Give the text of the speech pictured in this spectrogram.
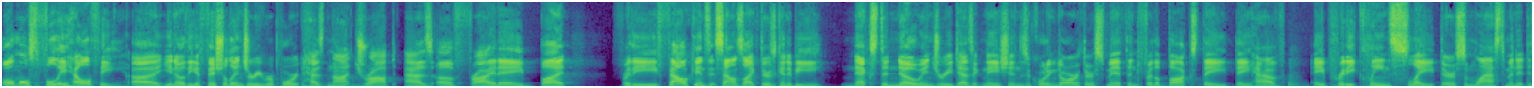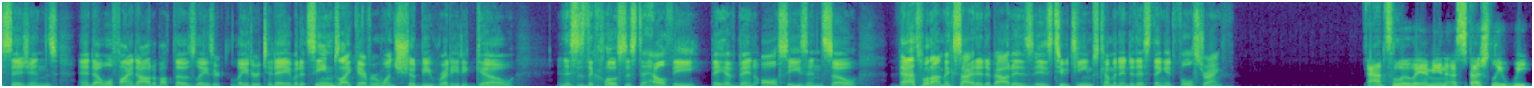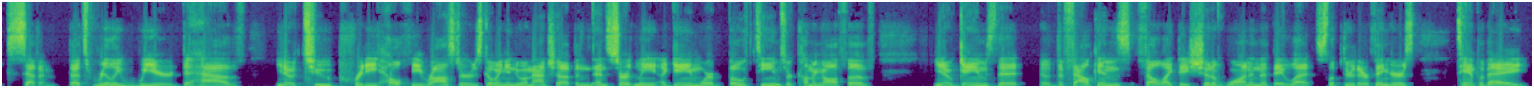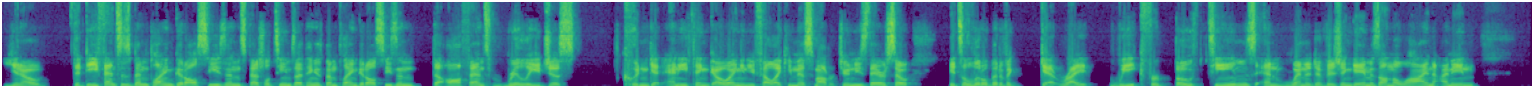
almost fully healthy. Uh, you know, the official injury report has not dropped as of Friday, but for the Falcons, it sounds like there's going to be next to no injury designations according to Arthur Smith. And for the Bucs they they have a pretty clean slate. There are some last minute decisions and uh, we'll find out about those later later today. But it seems like everyone should be ready to go and this is the closest to healthy they have been all season. So that's what I'm excited about is is two teams coming into this thing at full strength. Absolutely. I mean especially week 7 that's really weird to have you know, two pretty healthy rosters going into a matchup and, and certainly a game where both teams are coming off of, you know, games that the Falcons felt like they should have won and that they let slip through their fingers. Tampa Bay, you know, the defense has been playing good all season. Special teams, I think, has been playing good all season. The offense really just couldn't get anything going, and you felt like you missed some opportunities there. So it's a little bit of a get right week for both teams. And when a division game is on the line, I mean,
